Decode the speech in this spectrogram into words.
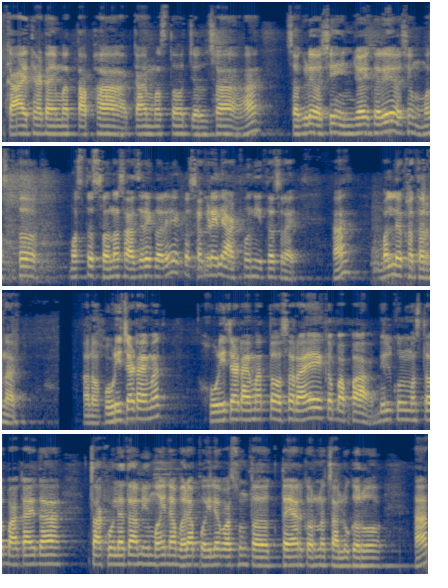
काय त्या टायमात ताफा काय मस्त जलसा हा? सगळे असे एन्जॉय करे असे मस्त मस्त सण साजरे करे तर सगळ्याला आठवण येतच राहे हा? मल्ल खतरनाक. आणि होळीच्या टायमात होळीच्या टायमात तर असं राहे का बापा बिलकुल मस्त बाकायदा चाकोल्या तर आम्ही महिनाभरा पहिल्यापासून तयार करणं चालू करू. हा?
